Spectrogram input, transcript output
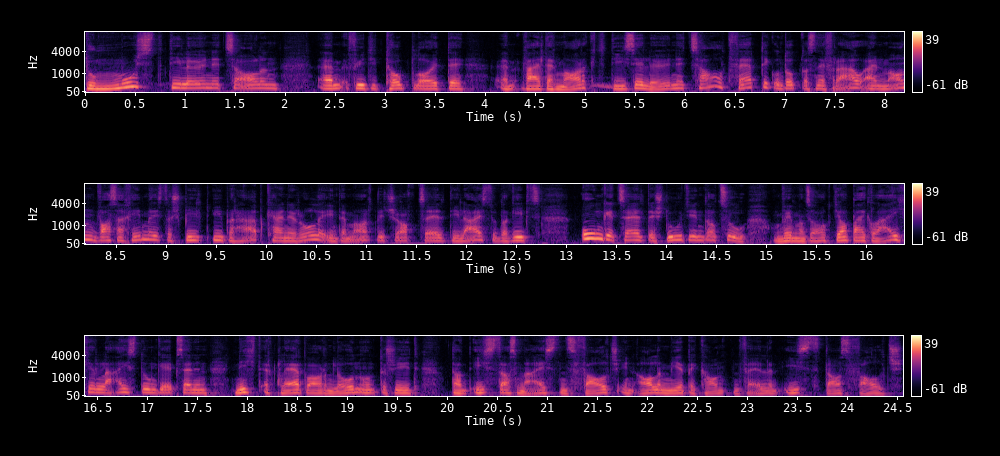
Du musst die Löhne zahlen ähm, für die Top-Leute weil der Markt diese Löhne zahlt. Fertig. Und ob das eine Frau, ein Mann, was auch immer ist, das spielt überhaupt keine Rolle. In der Marktwirtschaft zählt die Leistung. Da gibt's ungezählte Studien dazu. Und wenn man sagt, ja, bei gleicher Leistung gäbe es einen nicht erklärbaren Lohnunterschied, dann ist das meistens falsch. In allen mir bekannten Fällen ist das falsch.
